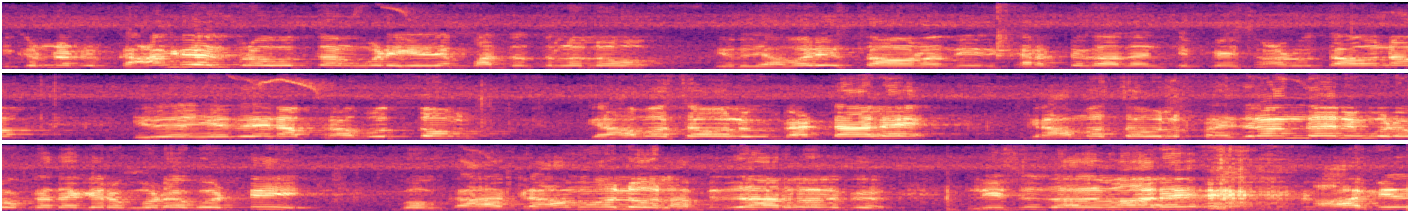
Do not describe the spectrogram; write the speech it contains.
ఇక్కడ ఉన్నటువంటి కాంగ్రెస్ ప్రభుత్వం కూడా ఏదే పద్ధతులలో ఈరోజు ఎవరిస్తా ఉన్నది? ఇది కరెక్ట్ కాదని చెప్పేసి అడుగుతా ఉన్నాం. ఇది ఏదైనా ప్రభుత్వం గ్రామ సభలకు పెట్టాలి. గ్రామ సభలు ప్రజలందరినీ కూడా ఒక దగ్గర కూడగొట్టి ఆ గ్రామంలో లబ్ధిదారులకు లిస్టు చదవాలి. ఆ మీద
